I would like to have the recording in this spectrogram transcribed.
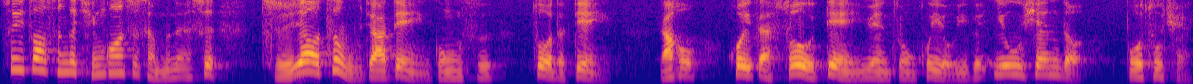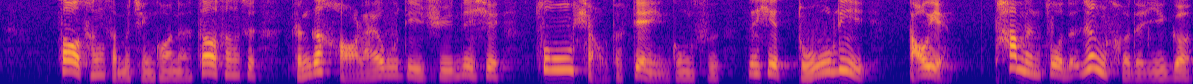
所以造成个情况是什么呢？是只要这五家电影公司做的电影，然后会在所有电影院中会有一个优先的播出权，造成什么情况呢？造成是整个好莱坞地区那些中小的电影公司，那些独立导演，他们做的任何的一个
